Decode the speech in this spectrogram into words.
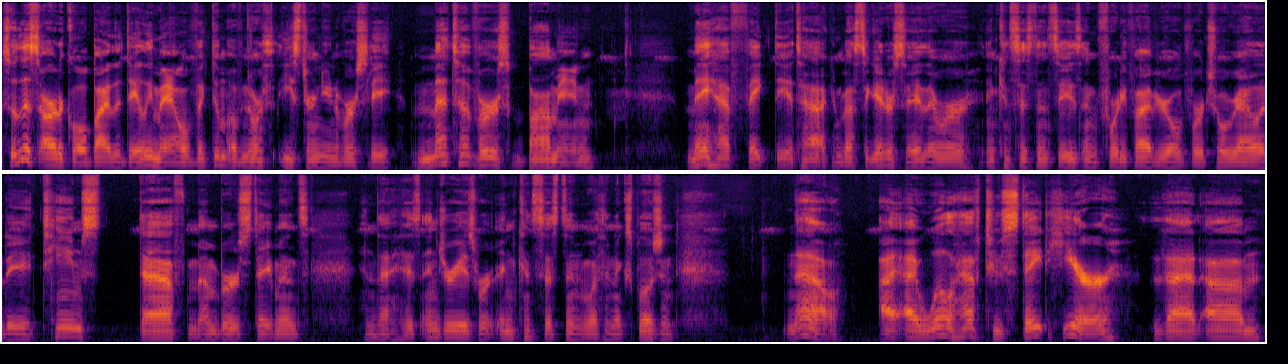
So this article by the Daily Mail, victim of Northeastern University metaverse bombing may have faked the attack. Investigators say there were inconsistencies in 45 year old virtual reality team staff members' statements and that his injuries were inconsistent with an explosion. Now, I, I will have to state here that um,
